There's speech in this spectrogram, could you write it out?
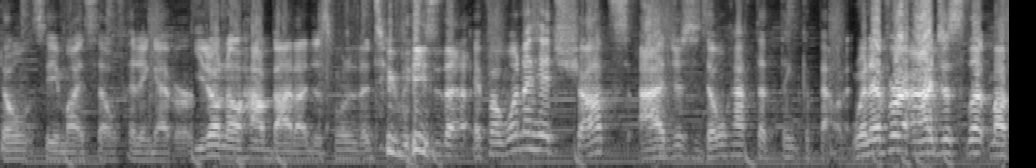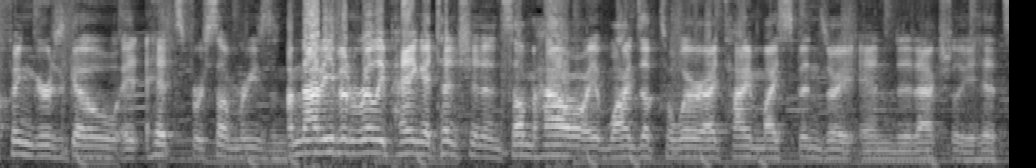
don't see myself hitting ever. You don't know how bad I just wanted to 2-piece that. If I want to hit shots, I just don't have to think about it. Whenever I just let my fingers go, it hits for some reason. I'm not even really paying attention and somehow it winds up to where I time my spins right and it actually hits.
